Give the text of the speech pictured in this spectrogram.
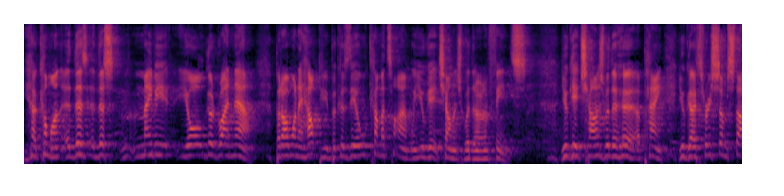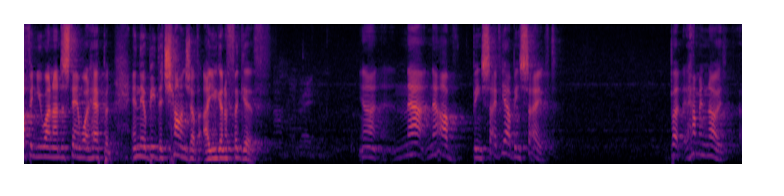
Yeah, come on. This, this, maybe you're all good right now, but I want to help you because there will come a time where you'll get challenged with an offense. You'll get challenged with a hurt, a pain. You'll go through some stuff and you won't understand what happened. And there'll be the challenge of, are you going to forgive? You know, now, now I've been saved. Yeah, I've been saved. But how many know? Uh,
